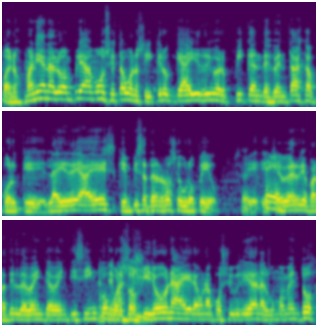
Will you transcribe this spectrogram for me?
Bueno, mañana lo ampliamos. Está bueno, sí. Creo que ahí River pica en desventaja porque la idea es que empiece a tener roce europeo. Sí. Eh. Echeverri a partir de El 2025, tema por es eso. Girona era una posibilidad en algún momento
